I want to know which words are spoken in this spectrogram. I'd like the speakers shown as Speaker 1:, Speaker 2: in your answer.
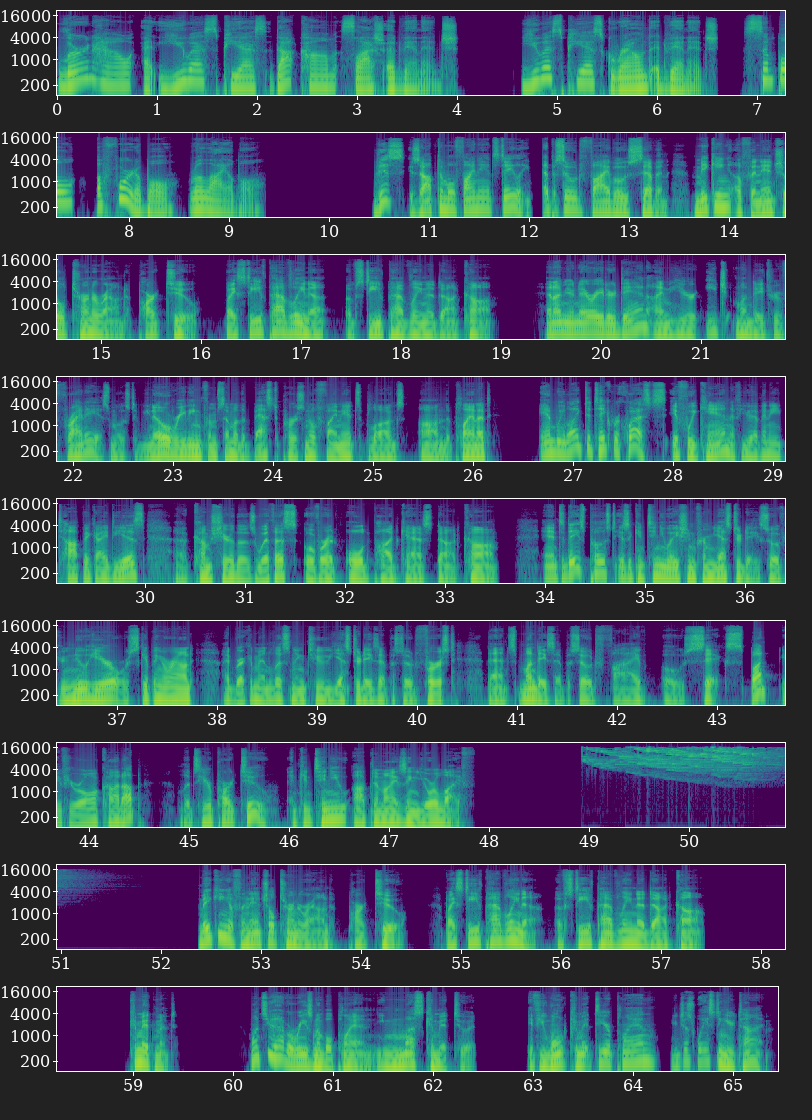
Speaker 1: Learn how at usps.com/advantage. USPS Ground Advantage: simple, affordable, reliable.
Speaker 2: This is Optimal Finance Daily, episode 507, Making a Financial Turnaround, Part 2, by Steve Pavlina of stevepavlina.com. And I'm your narrator, Dan. I'm here each Monday through Friday, as most of you know, reading from some of the best personal finance blogs on the planet. And we like to take requests if we can. If you have any topic ideas, uh, come share those with us over at oldpodcast.com. And today's post is a continuation from yesterday, so if you're new here or skipping around, I'd recommend listening to yesterday's episode first. That's Monday's episode 506. But if you're all caught up, let's hear part two and continue optimizing your life. Making a Financial Turnaround, Part 2 by Steve Pavlina of stevepavlina.com. Commitment. Once you have a reasonable plan, you must commit to it. If you won't commit to your plan, you're just wasting your time.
